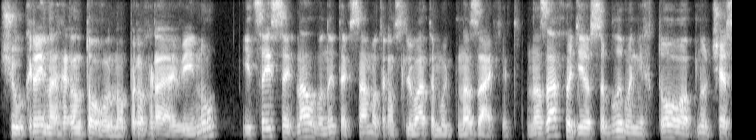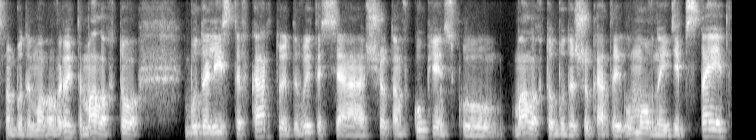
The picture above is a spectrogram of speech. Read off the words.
що Україна гарантовано програє війну. І цей сигнал вони так само транслюватимуть на захід. На заході особливо ніхто, ну чесно будемо говорити, мало хто буде лізти в карту і дивитися, що там в Куп'янську. Мало хто буде шукати умовний діпстейт,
